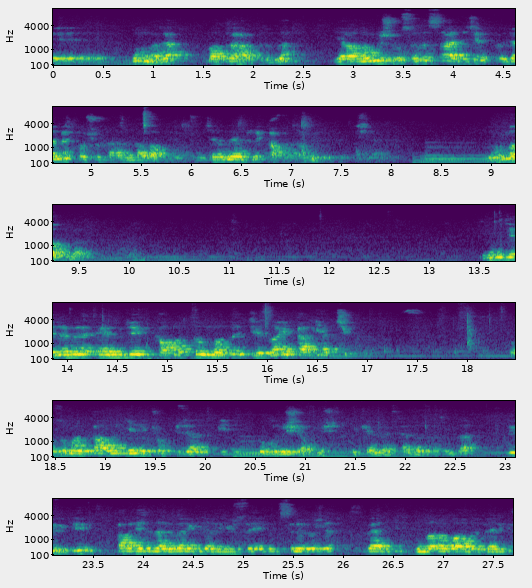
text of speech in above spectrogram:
e, bunlara madde hakkından yararlanmış olsa da sadece ödeme koşullarında bağlıyor. İnceleme emrini kapatamıyor müfettiş yani. Mu Abdullah? İnceleme emri kapatılmadı, cezai tahiyat çıktı. O zaman kanun yine çok güzel bir dokunuş yapmış mükellefler nazarında. Diyor ki, tahil edilen vergilerin yüzde ellisini öde, vergi, bunlara bağlı vergi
